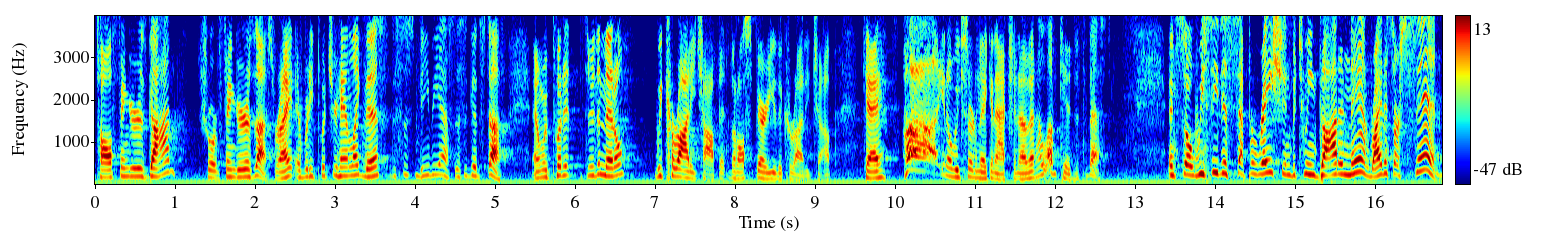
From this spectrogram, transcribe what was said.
Tall finger is God, short finger is us, right? Everybody put your hand like this. This is VBS. This is good stuff. And we put it through the middle we karate chop it, but I'll spare you the karate chop. Okay? Ha! You know, we sort of make an action of it. I love kids, it's the best. And so we see this separation between God and man, right? It's our sin.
